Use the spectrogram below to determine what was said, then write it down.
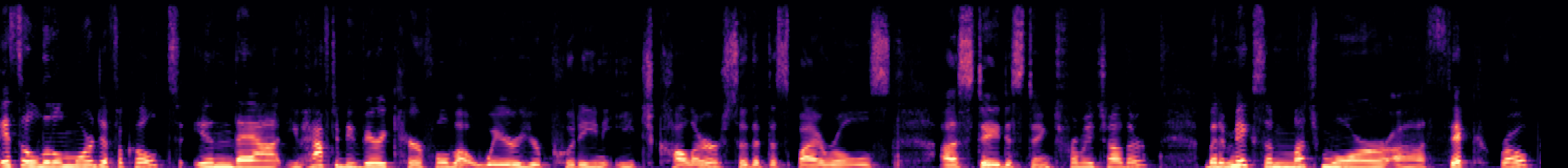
It's a little more difficult in that you have to be very careful about where you're putting each color so that the spirals uh, stay distinct from each other. But it makes a much more uh, thick rope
